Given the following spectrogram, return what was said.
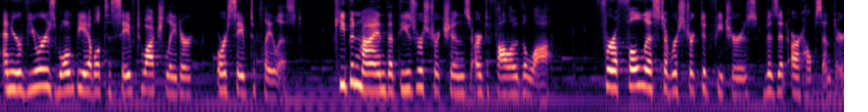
and your viewers won't be able to save to watch later or save to playlist. Keep in mind that these restrictions are to follow the law. For a full list of restricted features, visit our Help Center.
